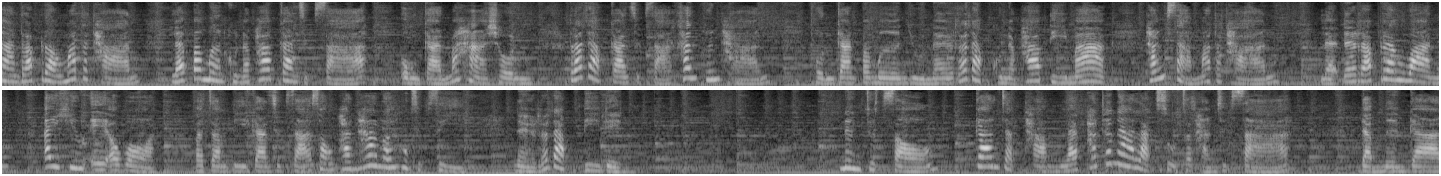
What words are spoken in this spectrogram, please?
งานรับรองมาตรฐาน และประเมินคุณภาพการศึกษา องค์การมหาชน ระดับการศึกษาขั้นพื้นฐาน ผลการประเมินอยู่ในระดับคุณภาพดีมาก ทั้ง 3 มาตรฐาน และได้รับรางวัล IQA Award ประจำปีการศึกษา 2564 ในระดับดีเด่น 1.2 การจัดทำและพัฒนาหลักสูตรสถานศึกษา ดำเนินการ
